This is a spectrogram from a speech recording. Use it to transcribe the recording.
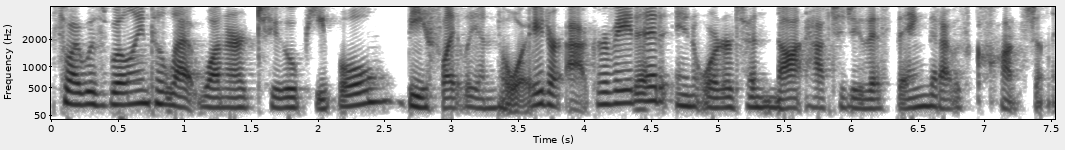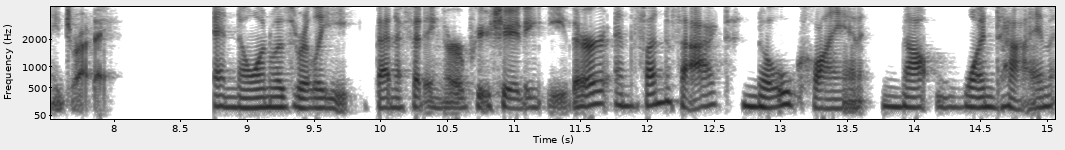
So I was willing to let one or two people be slightly annoyed or aggravated in order to not have to do this thing that I was constantly dreading. And no one was really benefiting or appreciating either. And fun fact no client, not one time,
